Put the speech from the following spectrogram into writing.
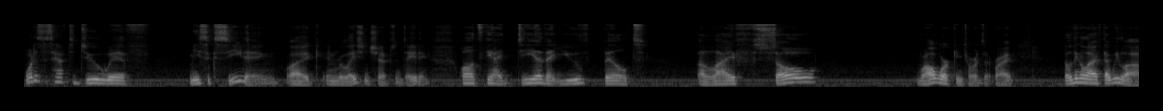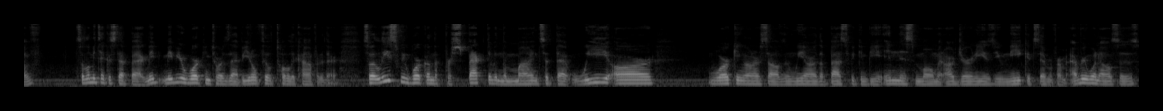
what does this have to do with me succeeding like in relationships and dating? Well, it's the idea that you've built a life so we're all working towards it, right? Building a life that we love so let me take a step back. Maybe maybe you're working towards that, but you don't feel totally confident there. So at least we work on the perspective and the mindset that we are working on ourselves and we are the best we can be in this moment. Our journey is unique. It's different from everyone else's.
